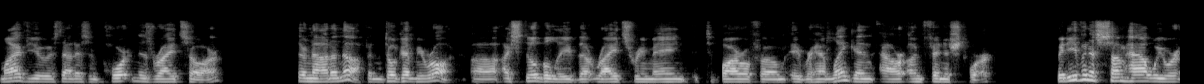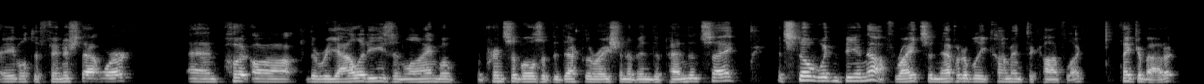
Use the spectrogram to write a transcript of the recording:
My view is that as important as rights are, they're not enough. And don't get me wrong, uh, I still believe that rights remain, to borrow from Abraham Lincoln, our unfinished work. But even if somehow we were able to finish that work and put uh, the realities in line with the principles of the Declaration of Independence, say, it still wouldn't be enough. Rights inevitably come into conflict. Think about it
